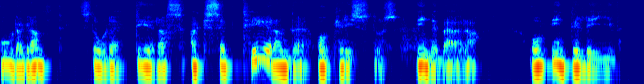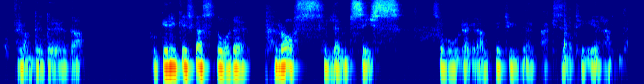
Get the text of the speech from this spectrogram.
ordagrant står det deras accepterande av Kristus innebära, om inte liv från de döda. På grekiska står det proslempsis, som ordagrant betyder accepterande.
